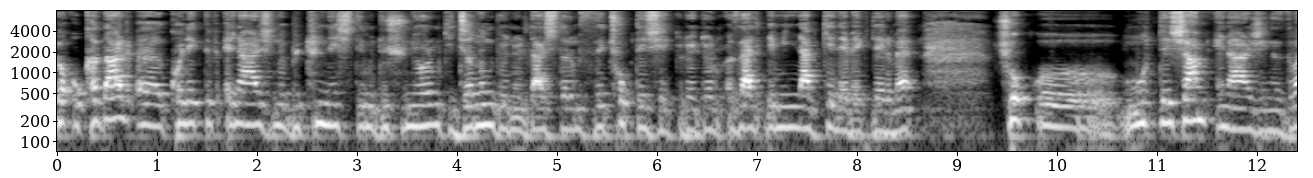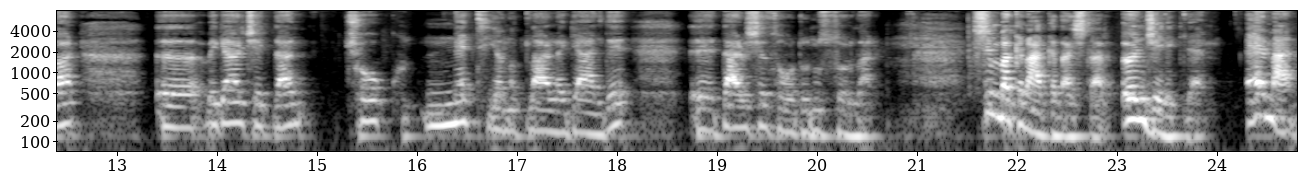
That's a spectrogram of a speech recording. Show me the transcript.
Ve o kadar e, kolektif enerjimle bütünleştiğimi düşünüyorum ki canım gönüldaşlarım size çok teşekkür ediyorum. Özellikle minnak kelebeklerime. Çok e, muhteşem enerjiniz var. E, ve gerçekten çok net yanıtlarla geldi. E, dervişe sorduğunuz sorular. Şimdi bakın arkadaşlar öncelikle hemen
